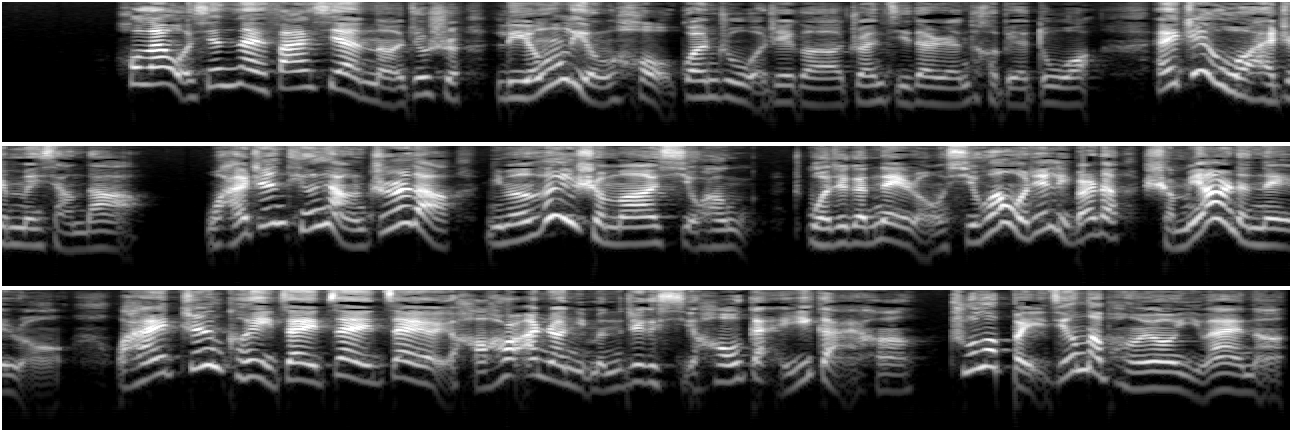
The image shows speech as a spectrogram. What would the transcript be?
后来我现在发现呢，就是零零后关注我这个专辑的人特别多，哎，这个我还真没想到，我还真挺想知道你们为什么喜欢。我这个内容喜欢我这里边的什么样的内容，我还真可以再再再好好按照你们的这个喜好我改一改哈。除了北京的朋友以外呢，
